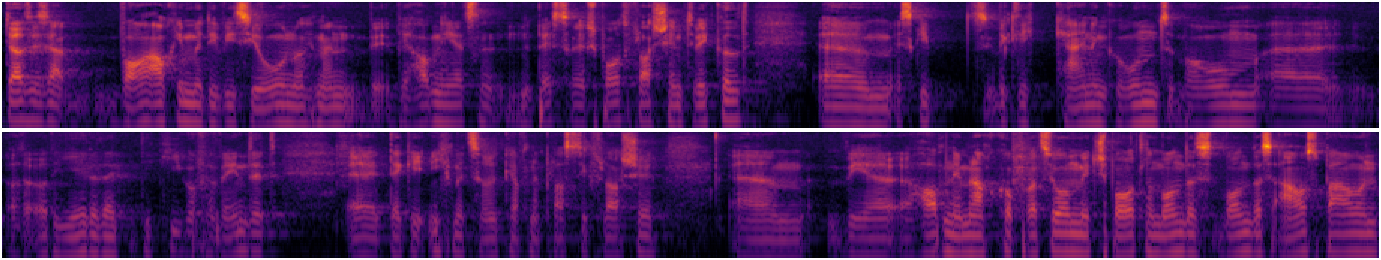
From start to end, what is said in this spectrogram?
das ist, war auch immer die Vision. Ich meine, wir haben jetzt eine bessere Sportflasche entwickelt. Ähm, es gibt wirklich keinen Grund, warum äh, oder, oder, jeder, der die Kigo verwendet, äh, der geht nicht mehr zurück auf eine Plastikflasche. Ähm, wir haben eben auch Kooperationen mit Sportlern, wollen das, wollen das ausbauen.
